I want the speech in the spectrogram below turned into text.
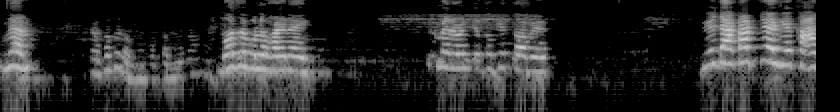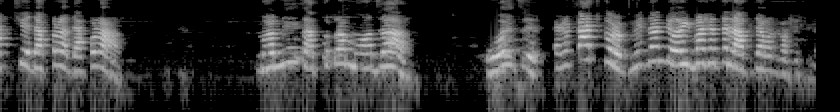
নেন। মজা বলে হয় নাই। ক্যামেরাম্যানকে তো খেতে হবে। দেখাচ্ছে খাচ্ছে দেখো না দেখো না। মানে এতটা মজা হয়েছে। একটা কাজ করো মিজান যে ওই বাসাতে লাভ আমার বাসা ছিল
